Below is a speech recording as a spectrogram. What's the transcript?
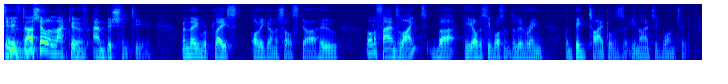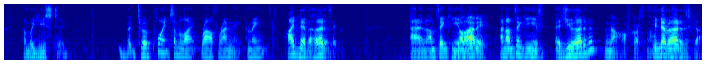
did it, did it show a lack of ambition to you when they replaced Ole Gunnar Solskjaer, who a lot of fans liked, but he obviously wasn't delivering the big titles that United wanted and were used to. But to a point, someone like Ralph Rangnick, I mean, I'd never heard of him. And I'm thinking, if nobody. I, and I'm thinking, if had you heard of him? No, of course not. You've never heard of this guy?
